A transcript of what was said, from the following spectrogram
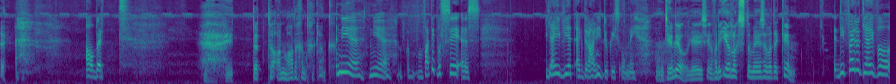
Albert. Het dit te aanmatigend geklink? Nee, nee. Wat ek wil sê is jy weet ek draai nie doekies om nie. Inteendeel, jy is een van die eerlikste mense wat ek ken. Die feit dat jy wil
